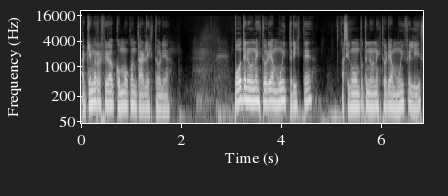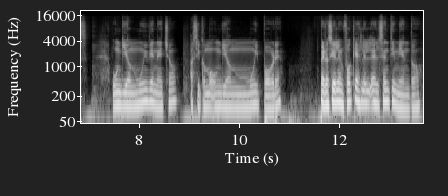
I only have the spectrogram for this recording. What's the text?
¿A qué me refiero a cómo contar la historia? Puedo tener una historia muy triste, así como puedo tener una historia muy feliz, un guion muy bien hecho, así como un guion muy pobre. Pero si el enfoque es el sentimiento,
